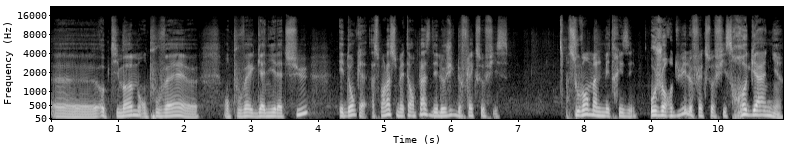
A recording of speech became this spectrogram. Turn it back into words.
optimum, on pouvait, on pouvait gagner là-dessus. Et donc, à ce moment-là, se mettaient en place des logiques de flex office, souvent mal maîtrisées. Aujourd'hui, le flex office regagne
